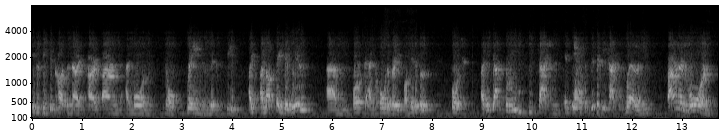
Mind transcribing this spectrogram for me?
it'll be because in large part Barron and Moran, you know, reign in the middle field. I, I'm not saying they will. Um, Burke and Coen are very formidable, but I think that's the really key clash. And it's a specifically clash as well. I mean, Barron and Moran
